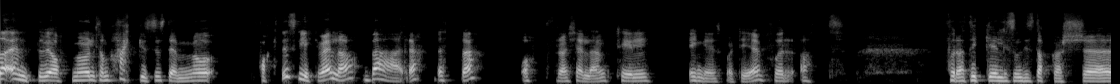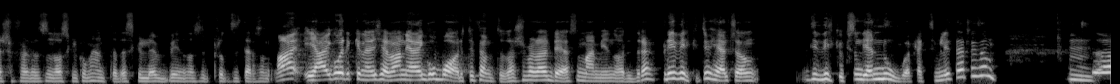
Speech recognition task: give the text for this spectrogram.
da endte vi opp med å liksom hacke systemet og faktisk likevel da bære dette opp fra kjelleren til inngangspartiet for at for at ikke liksom, de stakkars eh, sjåførene som da skulle komme og hente det, skulle begynne å protestere sånn Nei, jeg går ikke ned i kjelleren, jeg går bare til femte etasje, for det er det som er min ordre. For de virket jo helt sånn De virker jo ikke som de har noe fleksibilitet, liksom. Mm. Så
